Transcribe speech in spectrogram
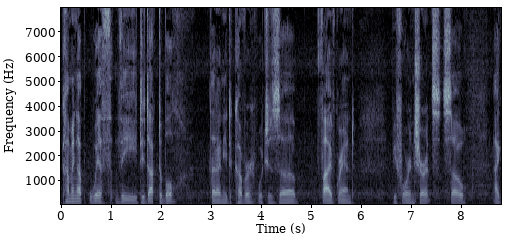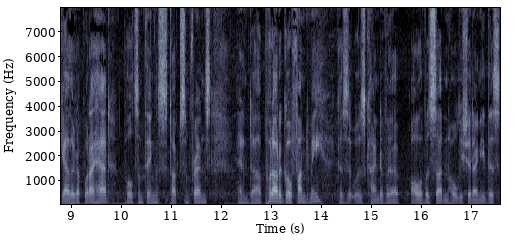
coming up with the deductible that I need to cover, which is uh, five grand before insurance. So I gathered up what I had, pulled some things, talked to some friends, and uh, put out a GoFundMe because it was kind of a all of a sudden, holy shit, I need this.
